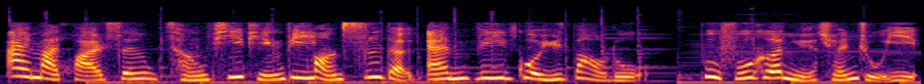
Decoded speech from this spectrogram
艾玛·华森曾批评碧昂斯的 MV 过于暴露，不符合女权主义，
